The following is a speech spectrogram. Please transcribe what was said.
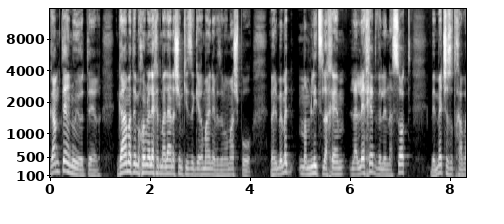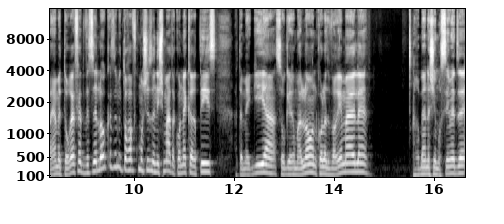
גם תהנו יותר, גם אתם יכולים ללכת מלא אנשים כי זה גרמניה וזה ממש פה, ואני באמת ממליץ לכם ללכת ולנסות, באמת שזאת חוויה מטורפת, וזה לא כזה מטורף כמו שזה נשמע, אתה קונה כרטיס, אתה מגיע, סוגר מלון, כל הדברים האלה, הרבה אנשים עושים את זה,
